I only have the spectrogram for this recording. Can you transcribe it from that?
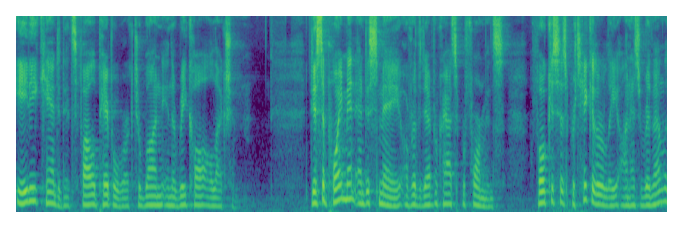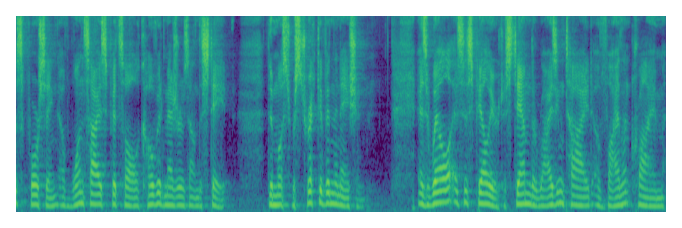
80 candidates filed paperwork to run in the recall election. Disappointment and dismay over the Democrats' performance focuses particularly on his relentless forcing of one size fits all COVID measures on the state, the most restrictive in the nation as well as his failure to stem the rising tide of violent crime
